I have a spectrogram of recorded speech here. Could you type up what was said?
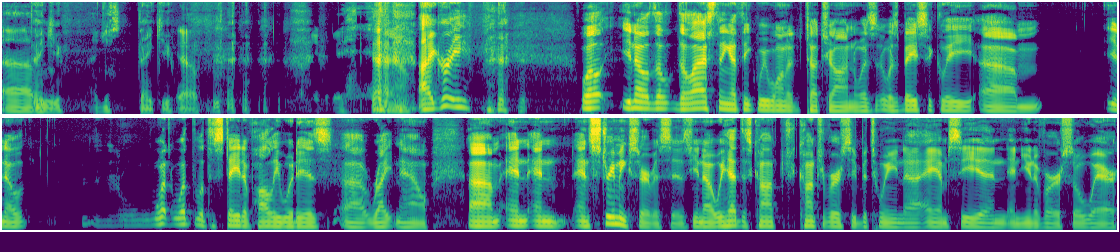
Um, Thank you. I just Thank you. you know. I agree. Well, you know, the the last thing I think we wanted to touch on was was basically, um, you know, what what what the state of Hollywood is uh, right now, um, and and and streaming services. You know, we had this con- controversy between uh, AMC and, and Universal where.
